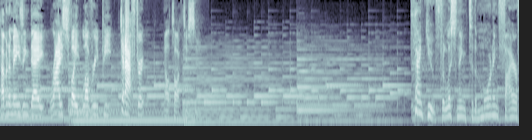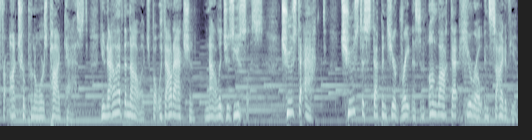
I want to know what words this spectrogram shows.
Have an amazing day. Rise, fight, love, repeat. Get after it. And I'll talk to you soon. Thank you for listening to the Morning Fire for Entrepreneurs podcast. You now have the knowledge, but without action, knowledge is useless. Choose to act, choose to step into your greatness and unlock that hero inside of you.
